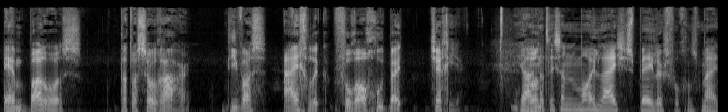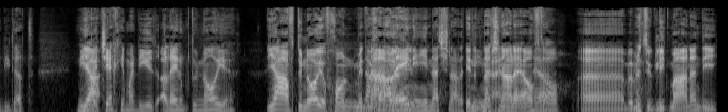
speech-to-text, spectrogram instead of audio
En Barros, dat was zo raar. Die was eigenlijk vooral goed bij Tsjechië. Ja, Want- dat is een mooi lijstje spelers volgens mij. Die dat niet Ja. bij Tsjechië, maar die het alleen op toernooien. Ja, of toernooi of gewoon met Nou, name gewoon alleen in, in, je nationale in team. het nationale bijna. elftal. Eh, we hebben natuurlijk Liedmanen die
